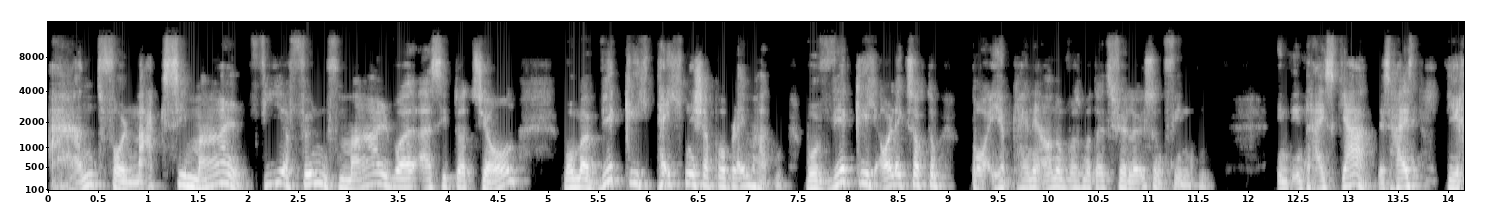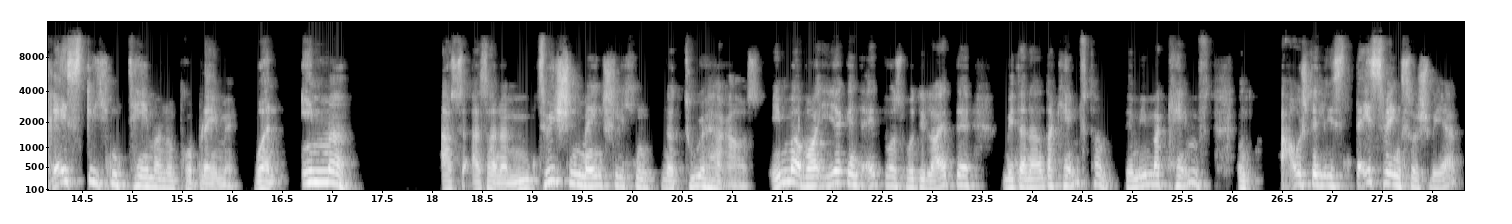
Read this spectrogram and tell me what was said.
Handvoll, maximal vier, fünf Mal war eine Situation, wo wir wirklich technisch ein Problem hatten, wo wirklich alle gesagt haben, boah, ich habe keine Ahnung, was wir da jetzt für eine Lösung finden. In, in 30 Jahren. Das heißt, die restlichen Themen und Probleme waren immer aus, aus einer zwischenmenschlichen Natur heraus. Immer war irgendetwas, wo die Leute miteinander kämpft haben. Die haben immer kämpft. Und Baustelle ist deswegen so schwer,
